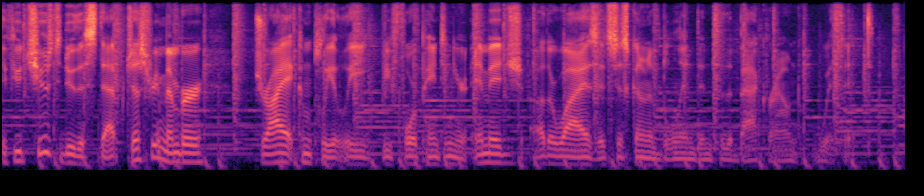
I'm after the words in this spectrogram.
if you choose to do this step, just remember dry it completely before painting your image. Otherwise, it's just going to blend into the background with it.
